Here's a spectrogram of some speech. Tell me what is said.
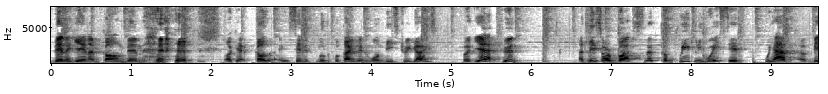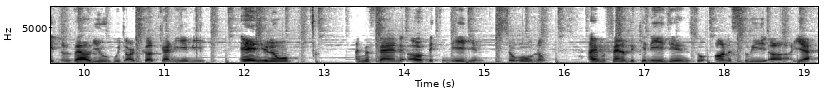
Then again, I'm calling them. okay, because I said it multiple times. I want these three guys. But yeah, good. At least our box is not completely wasted. We have a bit of value with our Kotkaniemi. And you know, I'm a fan of the Canadian. So, oh no. I'm a fan of the Canadian. So honestly, uh, yeah,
